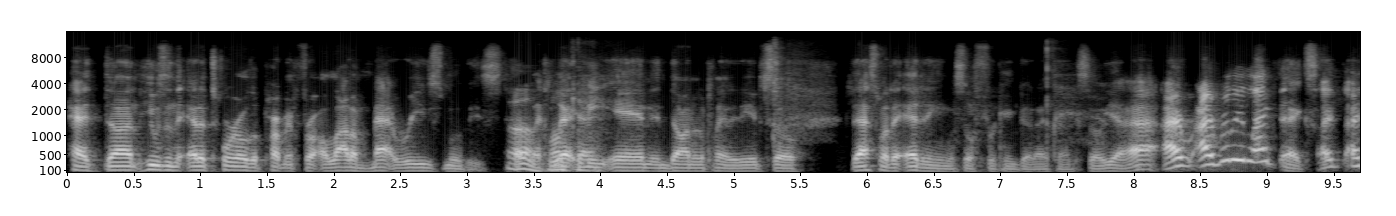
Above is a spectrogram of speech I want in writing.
had done. He was in the editorial department for a lot of Matt Reeves movies, Oh, like Let. Me In and Dawn of the Planet of the Apes. So that's why the editing was so freaking good. I think. So yeah, I I, really liked X. I, I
